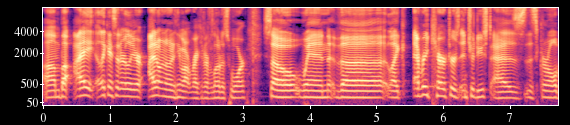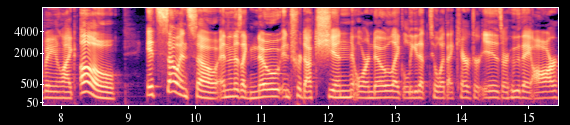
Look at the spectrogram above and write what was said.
Um, but I, like I said earlier, I don't know anything about Record of Lodoss War. So when the like every character is introduced as this girl being like, oh, it's so and so and then there's like no introduction or no like lead up to what that character is or who they are.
